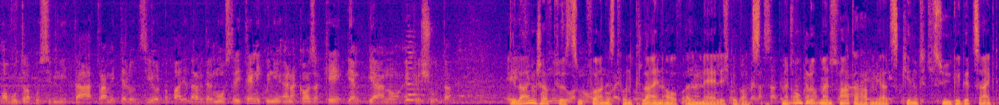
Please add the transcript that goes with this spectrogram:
ho avuto la possibilità tramite lo zio e il papà di andare a vedere mostre di treni, quindi è una cosa che pian piano è cresciuta. Die Leidenschaft fürs Zugfahren ist von klein auf allmählich gewachsen. Mein Onkel und mein Vater haben mir als Kind Züge gezeigt,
